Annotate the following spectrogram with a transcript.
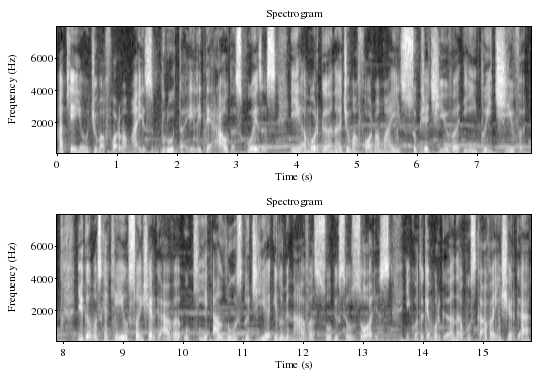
A Kayle de uma forma mais bruta e literal das coisas, e a Morgana de uma forma mais subjetiva e intuitiva. Digamos que a Kayle só enxergava o que a luz do dia iluminava sob os seus olhos, enquanto que a Morgana buscava enxergar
